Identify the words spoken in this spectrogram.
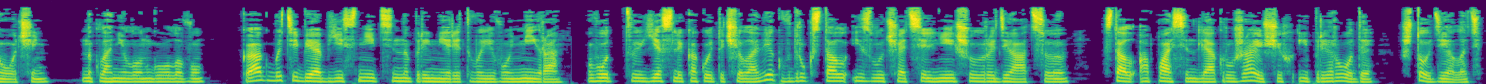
очень», — наклонил он голову. «Как бы тебе объяснить на примере твоего мира? Вот если какой-то человек вдруг стал излучать сильнейшую радиацию, стал опасен для окружающих и природы, что делать?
